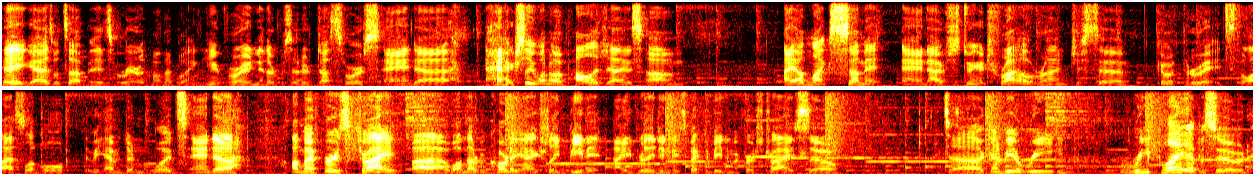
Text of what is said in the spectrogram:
Hey guys, what's up? It's Rer with Multiplaying here for another episode of Dustforce, and uh, I actually want to apologize. Um, I unlocked Summit, and I was just doing a trial run just to go through it. It's the last level that we haven't done in the woods, and uh, on my first try, uh, while not recording, I actually beat it. I really didn't expect to beat it in my first try, so it's uh, gonna be a re replay episode.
